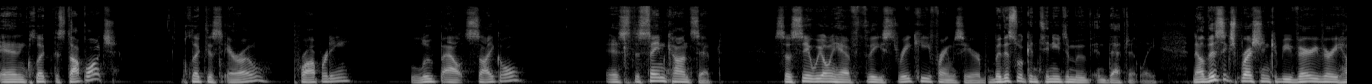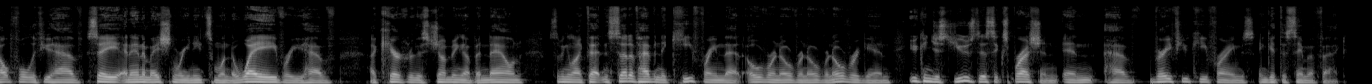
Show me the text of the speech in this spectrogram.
and click the stopwatch, click this arrow, property, loop out cycle, it's the same concept. So see, we only have these three keyframes here, but this will continue to move indefinitely. Now this expression could be very, very helpful if you have, say, an animation where you need someone to wave or you have a character that's jumping up and down, something like that. Instead of having to keyframe that over and over and over and over again, you can just use this expression and have very few keyframes and get the same effect.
